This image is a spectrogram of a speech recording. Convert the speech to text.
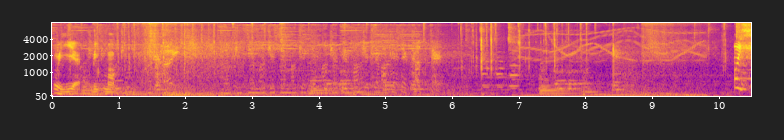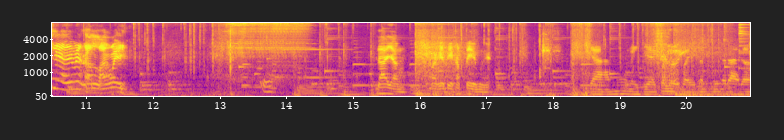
โอ้ยเหี้ยบิ๊กมัม ไม่หันหลังไปได้ยังมาเกเตคัตเตมึงอะยามู่ในเจียก็เลยไปแล้วนี้ก็ได้แล้ว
